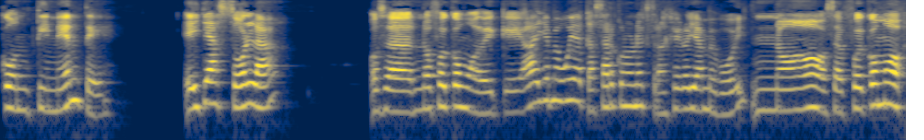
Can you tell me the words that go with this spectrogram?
continente. Ella sola. O sea, no fue como de que, ah, ya me voy a casar con un extranjero, ya me voy. No, o sea, fue como,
